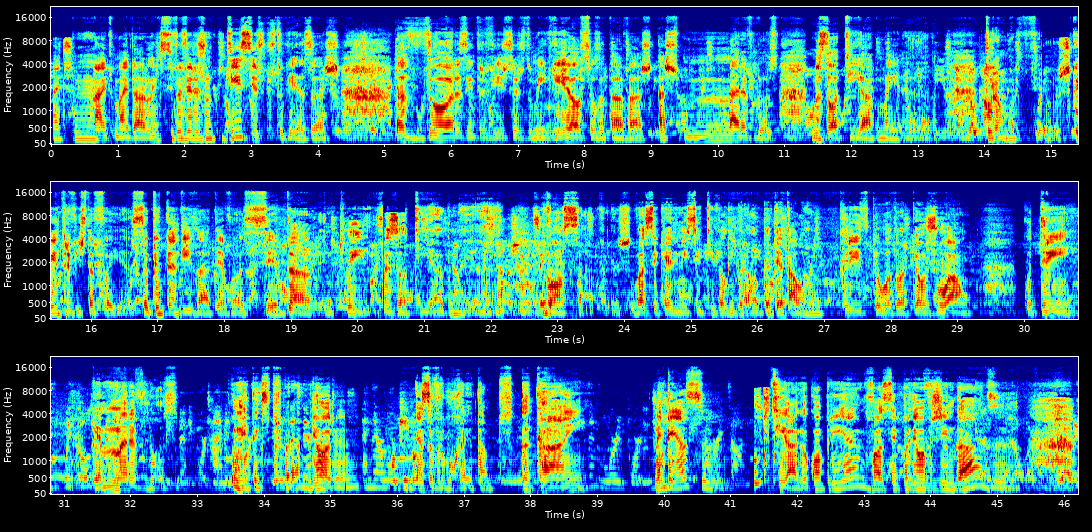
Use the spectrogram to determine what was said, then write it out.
Night, night, my darling. Estive a ver as notícias portuguesas. Adoro as entrevistas do Miguel Sousa Tavares. Acho maravilhoso. Mas, ó, Tiago Meia, por amor de Deus, que entrevista foi essa? Que candidato é você, darling? Please. Mas, ó, Tiago Meia, Gonçalves, você que é de iniciativa liberal, que até está lá um querido que eu adoro, que é o João. Cotrim, que é maravilhoso. O menino tem que se preparar melhor. Essa verborreia está a quem? Nem pense. Tiago, eu compreendo. Você perdeu a virgindade.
